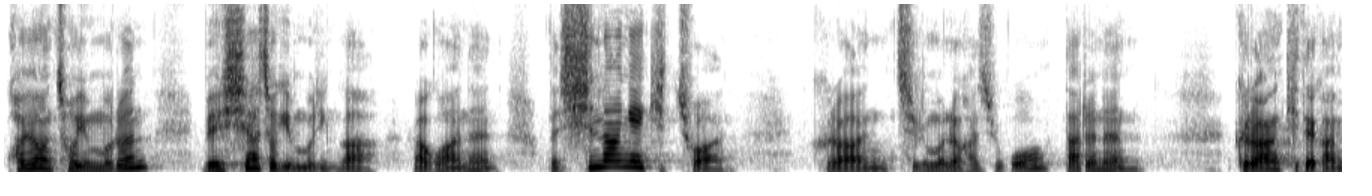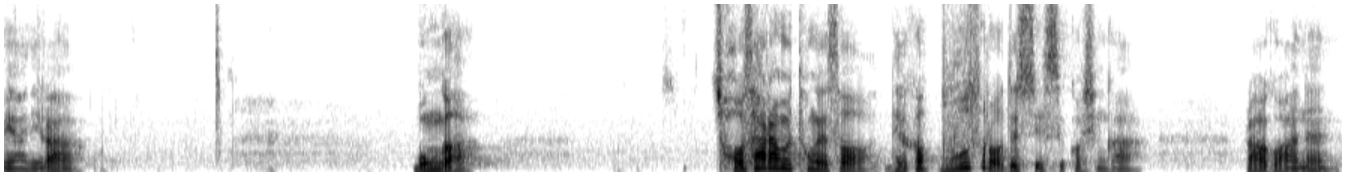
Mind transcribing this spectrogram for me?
과연 저 인물은 메시아적 인물인가? 라고 하는 어떤 신앙에 기초한 그러한 질문을 가지고 따르는 그러한 기대감이 아니라 뭔가 저 사람을 통해서 내가 무엇을 얻을 수 있을 것인가 라고 하는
